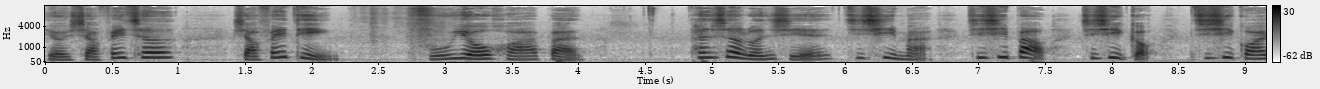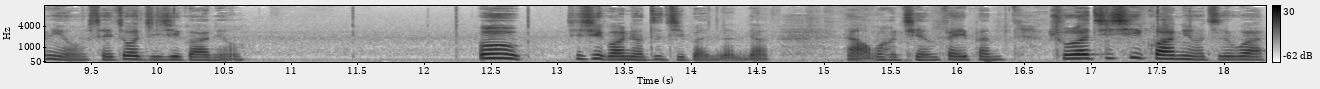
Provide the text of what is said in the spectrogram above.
有小飞车、小飞艇、浮游滑板、喷射轮鞋、机器马、机器豹、机器狗、机器蜗牛。谁做机器蜗牛？哦，机器蜗牛自己本人的，然后往前飞奔。除了机器蜗牛之外，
